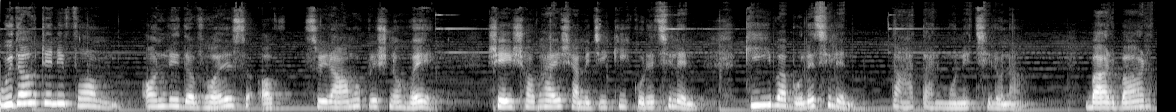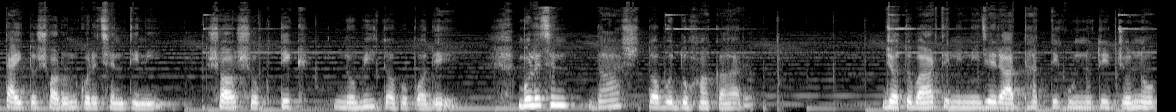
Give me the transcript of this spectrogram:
Without any form only the voice of Sri Ramakrishna হয়ে সেই সভায় স্বামীজি কী করেছিলেন, কী বা বলেছিলেন, তা তার মনে ছিল না। বারবার তাই তো স্মরণ করেছেন তিনি সশক্তিক নবী তব পদে। বলেছেন, দাস তব দোহাকার। যতবার তিনি নিজের আধ্যাত্মিক উন্নতির জন্য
